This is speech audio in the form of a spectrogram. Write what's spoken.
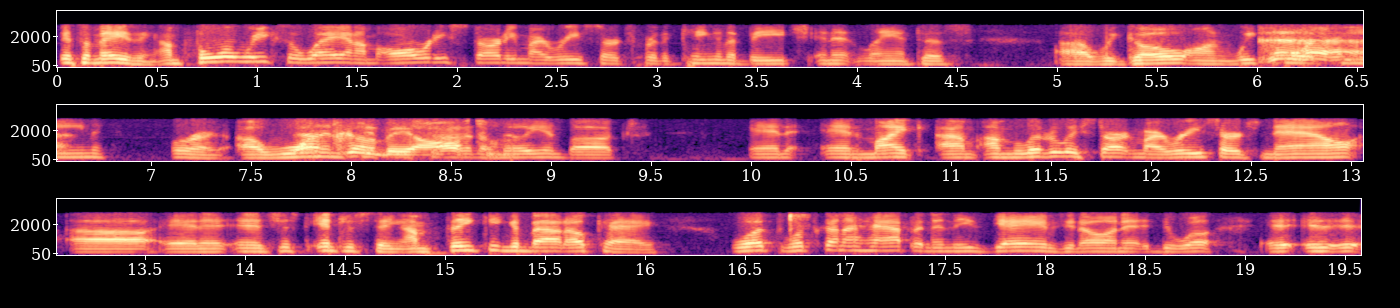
It's amazing. I'm four weeks away, and I'm already starting my research for the King of the Beach in Atlantis. Uh, we go on week 14 for a, a one That's in fifty shot awesome. at a million bucks and and Mike, I'm I'm literally starting my research now, uh, and it, it's just interesting. I'm thinking about okay, what what's going to happen in these games, you know, and it, well, is,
